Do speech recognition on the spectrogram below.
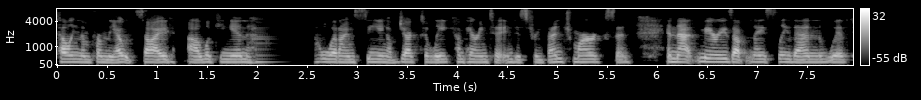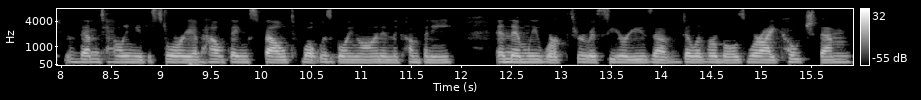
telling them from the outside, uh, looking in what I'm seeing objectively, comparing to industry benchmarks. And, and that marries up nicely then with them telling me the story of how things felt, what was going on in the company. And then we work through a series of deliverables where I coach them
